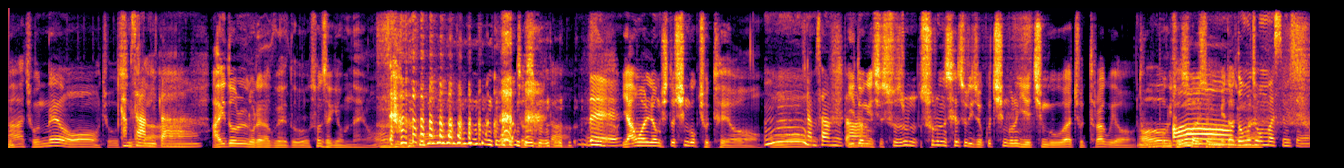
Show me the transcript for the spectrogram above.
아 좋네요. 좋습니다. 감사합니다. 감사합니다. 아이돌 노래라고 해도 손색이 없네요. 오, 좋습니다. 네. 양월령 씨도 신곡 좋대요. 음, 오. 감사합니다. 이동현 씨 술은 술은 새술이 좋고 친구는 얘 친구가 좋더라고요. 두분 어, 보기 좋은 좋습니다. 말씀입니다, 정말. 너무 좋은 말씀이세요.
